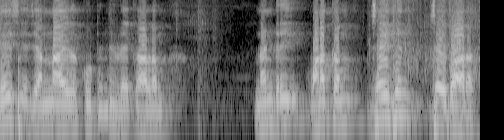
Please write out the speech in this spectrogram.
தேசிய ஜனநாயக கூட்டணியுடைய காலம். நன்றி வணக்கம். ஜெய்ஹிந்த் ஜெய் பாரத்.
